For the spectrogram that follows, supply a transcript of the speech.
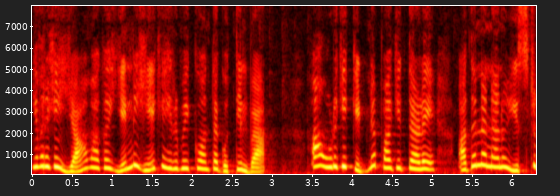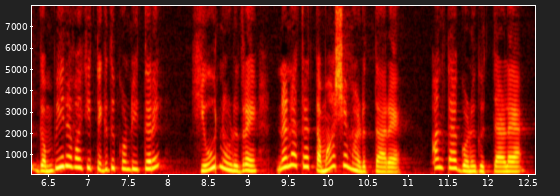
ಇವರಿಗೆ ಯಾವಾಗ, ಎಲ್ಲಿ ಹೇಗೆ ಇರಬೇಕು ಅಂತ ಗೊತ್ತಿಲ್ವಾ? ಆ ಹುಡುಗಿ ಕಿಡ್ನಪ್ ಆಗಿದ್ದಾಳೆ. ಅದನ್ನು ನಾನು ಇಷ್ಟು ಗಂಭೀರವಾಗಿ ತೆಗೆದುಕೊಂಡಿದ್ದರೆ ಇವ್ರು ನೋಡಿದ್ರೆ ನನ್ನ ಹತ್ರ ತಮಾಷೆ ಮಾಡುತ್ತಾರೆ ಅಂತ ಗೊಣಗುತ್ತಾಳೆ.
